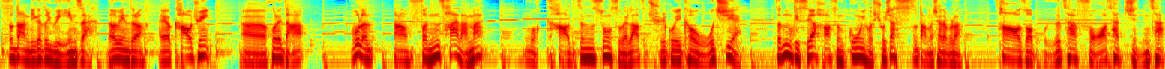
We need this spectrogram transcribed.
适当的这个圆子啊、肉圆子咯，还有烤串、呃火腿肠，不能当荤菜来卖。我靠，总算是为老子出过一口恶气哎！真的是要好生管一下学校食堂了，晓得不咯？炒个白菜、花菜、芹菜。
